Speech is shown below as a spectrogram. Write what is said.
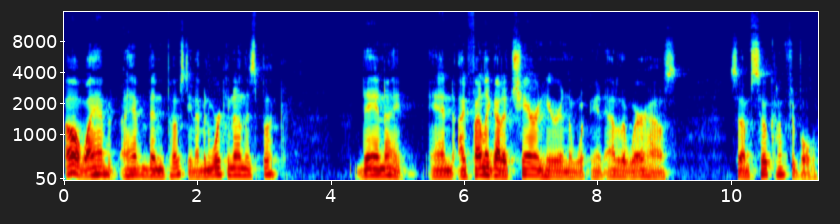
Oh, why haven't I haven't been posting? I've been working on this book day and night and I finally got a chair in here in the in, out of the warehouse, so I'm so comfortable.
